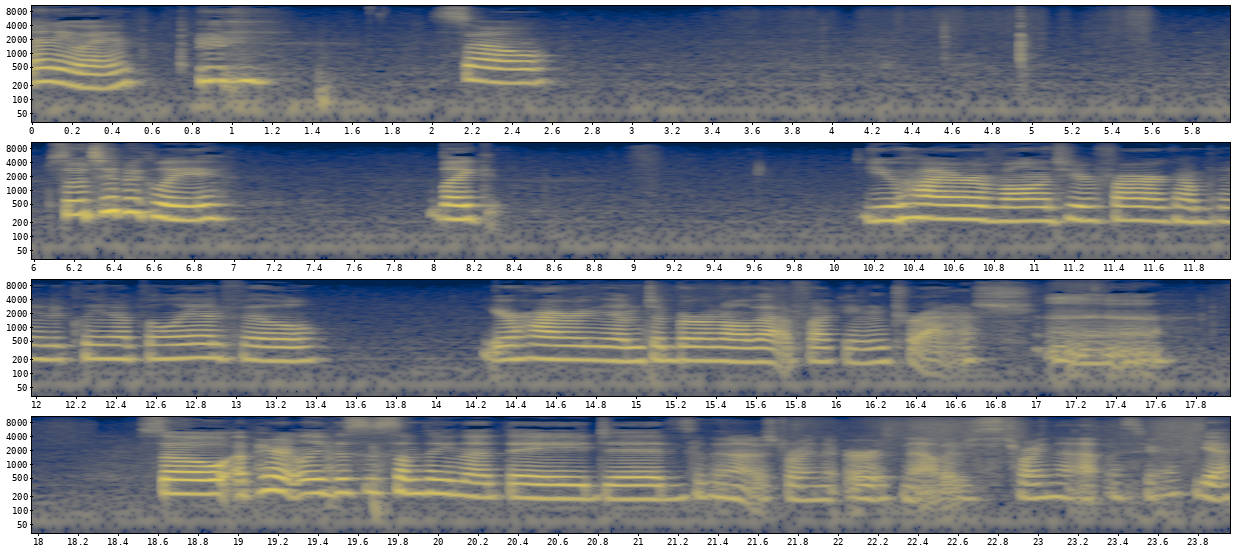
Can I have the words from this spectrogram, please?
Anyway, so so typically, like, you hire a volunteer fire company to clean up the landfill. You're hiring them to burn all that fucking trash. Uh, So apparently, this is something that they did. so they're not destroying the earth now; they're just destroying the atmosphere. Yeah,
